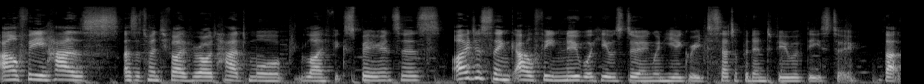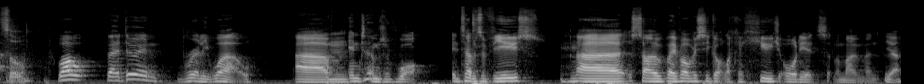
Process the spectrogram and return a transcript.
Alfie has, as a 25 year old, had more life experiences. I just think Alfie knew what he was doing when he agreed to set up an interview with these two. That's all. Well, they're doing really well um, In terms of what? in terms of views. Uh, so they've obviously got like a huge audience at the moment. Yeah.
